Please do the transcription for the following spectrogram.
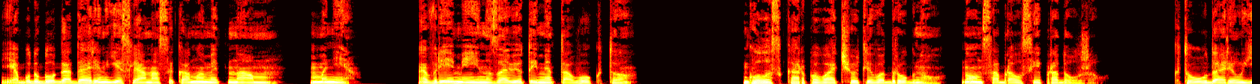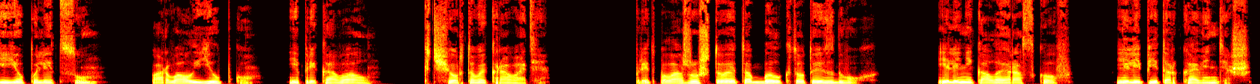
Я буду благодарен, если она сэкономит нам, мне, время и назовет имя того, кто...» Голос Карпова отчетливо дрогнул, но он собрался и продолжил. «Кто ударил ее по лицу, Порвал юбку и приковал к чертовой кровати. Предположу, что это был кто-то из двух. Или Николай Росков, или Питер Кавендиш.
